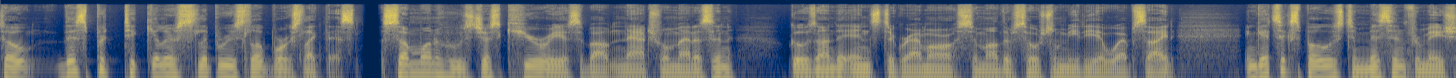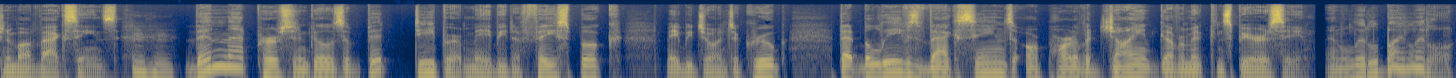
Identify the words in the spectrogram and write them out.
So, this particular slippery slope works like this someone who's just curious about natural medicine goes onto Instagram or some other social media website and gets exposed to misinformation about vaccines. Mm-hmm. Then that person goes a bit deeper, maybe to Facebook, maybe joins a group that believes vaccines are part of a giant government conspiracy. And little by little,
